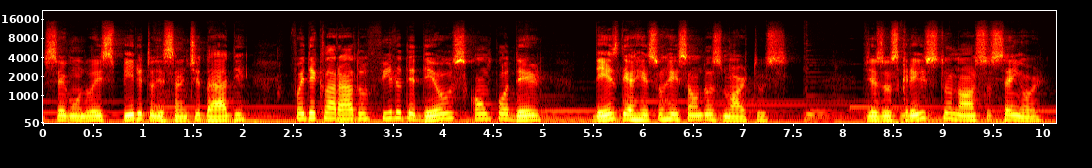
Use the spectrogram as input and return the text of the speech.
segundo o Espírito de Santidade, foi declarado Filho de Deus com poder desde a ressurreição dos mortos. Jesus Cristo, nosso Senhor.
